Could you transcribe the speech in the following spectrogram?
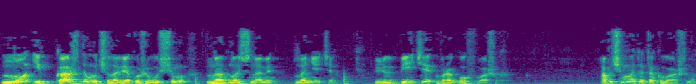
но и к каждому человеку, живущему на одной с нами планете. Любите врагов ваших. А почему это так важно?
